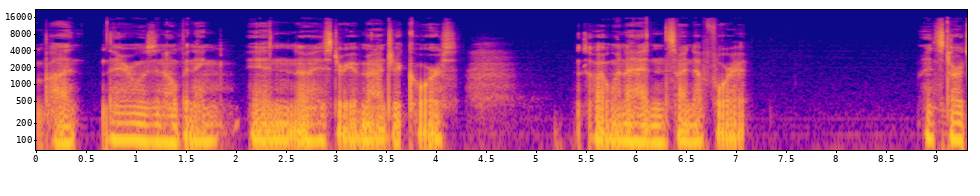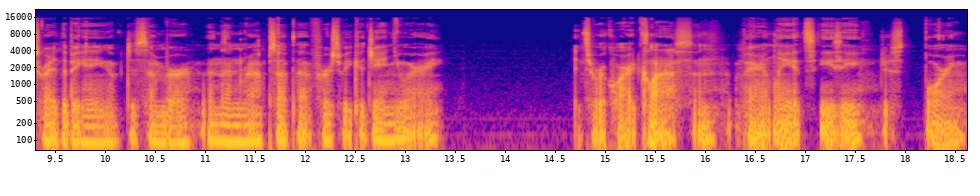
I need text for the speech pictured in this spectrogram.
But there was an opening in a history of magic course, so I went ahead and signed up for it. It starts right at the beginning of December and then wraps up that first week of January. It's a required class, and apparently it's easy, just boring.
